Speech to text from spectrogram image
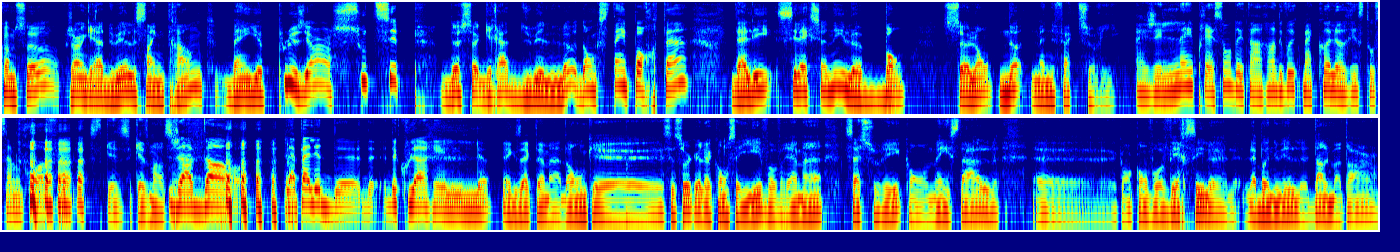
comme ça, j'ai un grade d'huile 530, ben il y a plusieurs sous-types de ce grade d'huile-là. Donc, c'est important d'aller sélectionner le bon selon notre manufacturier. J'ai l'impression d'être en rendez-vous avec ma coloriste au salon de coiffeur. c'est quas- c'est quasiment ça. J'adore. La palette de, de, de couleurs, elle est là. Exactement. Donc, euh, c'est sûr que le conseiller va vraiment s'assurer qu'on installe, euh, qu'on va verser le- la bonne huile dans le moteur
